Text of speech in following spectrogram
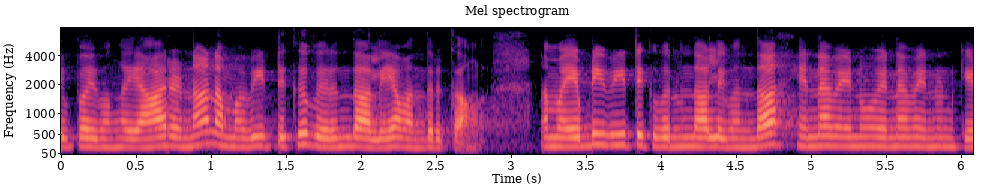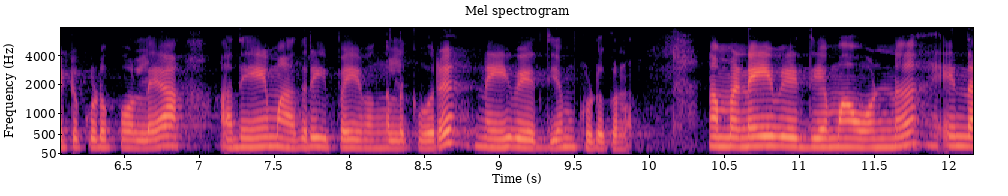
இப்போ இவங்க யாருன்னா நம்ம வீட்டுக்கு விருந்தாளியாக வந்திருக்காங்க. நம்ம எப்படி வீட்டுக்கு விருந்தாளி வந்தால் என்ன வேணும் என்ன வேணும்னு கேட்டு கொடுப்போம் இல்லையா? அதே மாதிரி இப்போ இவங்களுக்கு ஒரு நெய்வேத்தியம் கொடுக்கணும். நம்ம நெய்வேத்தியமாக ஒன்று இந்த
